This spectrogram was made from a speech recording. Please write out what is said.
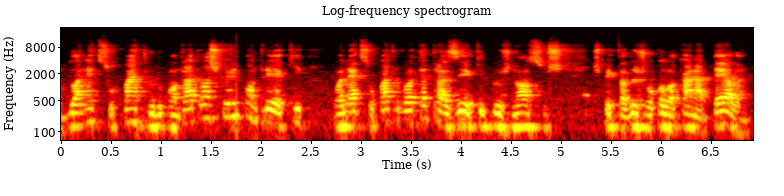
do, anexo 4 do contrato. Eu acho que eu encontrei aqui o anexo 4, vou até trazer aqui para os nossos espectadores, vou colocar na tela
